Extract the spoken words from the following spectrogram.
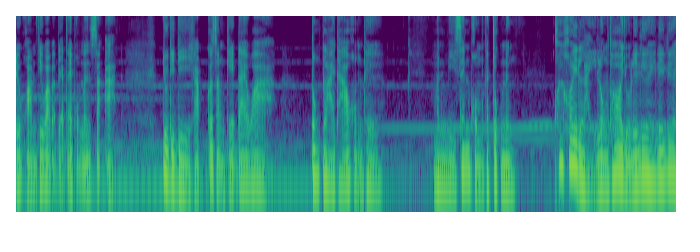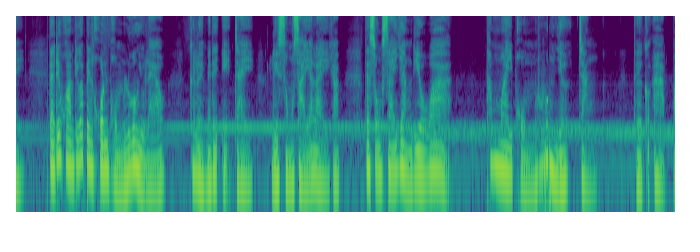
ด้วยความที่ว่าแบบอยากให้ผมนั้นสะอาด อยู่ดีๆครับก็สังเกตได้ว่า ตรงปลายเท้าของเธอ มันมีเส้นผมกระจุกหนึ่ง ค่อยๆไหลลงท่ออยู่เรื่อยๆเรื่อยๆ แต่ด้วยความที่ว่าเป็นคนผมร่วงอยู่แล้ว ก็เลยไม่ได้เอะใจหรือสงสัยอะไรครับ แต่สงสัยอย่างเดียวว่าทำไมผมร่วงเยอะจัง เธอก็อาบไป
